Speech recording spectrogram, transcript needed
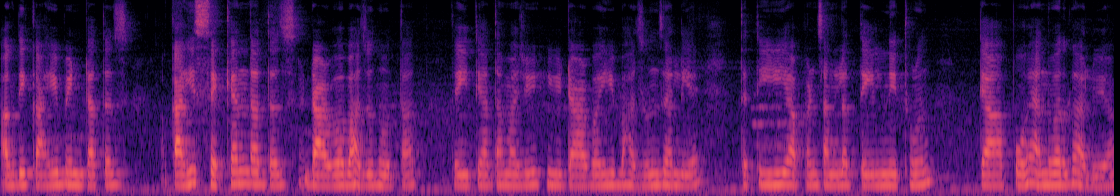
अगदी काही मिनटातच काही सेकंदातच डाळवं भाजून होतात. तर इथे आता माझी ही डाळवं ही भाजून झाली आहे. तर तीही आपण चांगलं तेल निथळून त्या पोह्यांवर घालूया.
